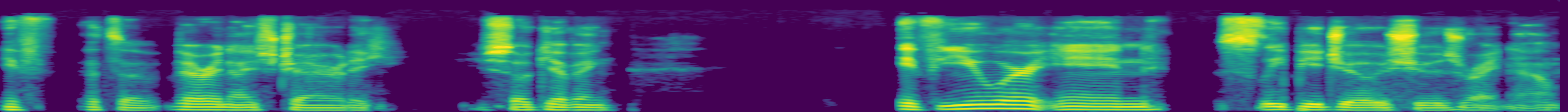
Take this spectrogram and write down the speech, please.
If it's a very nice charity, you're so giving. If you were in Sleepy Joe's shoes right now,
